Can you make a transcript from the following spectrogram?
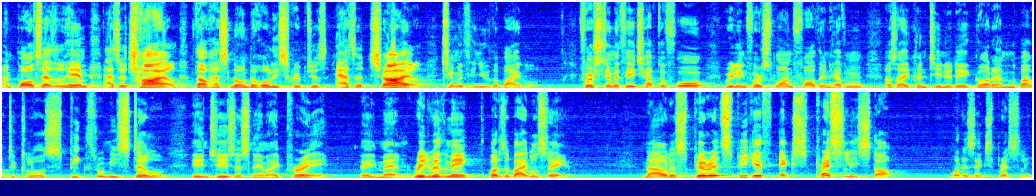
And Paul says of him, As a child, thou hast known the Holy Scriptures. As a child, Timothy knew the Bible. 1 Timothy chapter 4, reading verse 1 Father in heaven, as I continue today, God, I'm about to close. Speak through me still. In Jesus' name I pray. Amen. Read with me. What does the Bible say? Now the Spirit speaketh expressly. Stop. What is expressly?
